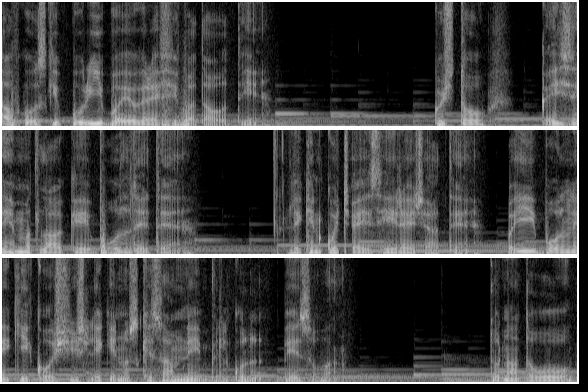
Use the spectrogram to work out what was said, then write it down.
आपको उसकी पूरी बायोग्राफी पता होती है। कुछ तो कई से हिम्मत ला के बोल देते हैं, लेकिन कुछ ऐसे ही रह जाते हैं। वही बोलने की कोशिश, लेकिन उसके सामने बिल्कुल बेजुबा तो ना तो वो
